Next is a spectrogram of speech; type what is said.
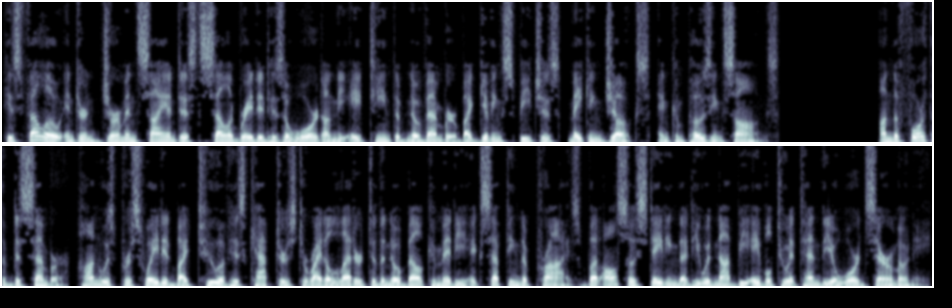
His fellow interned German scientists celebrated his award on 18 November by giving speeches, making jokes, and composing songs. On 4 December, Hahn was persuaded by two of his captors to write a letter to the Nobel Committee accepting the prize but also stating that he would not be able to attend the award ceremony.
